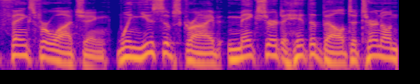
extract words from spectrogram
Thanks for watching. When you subscribe, make sure to hit the bell to turn on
